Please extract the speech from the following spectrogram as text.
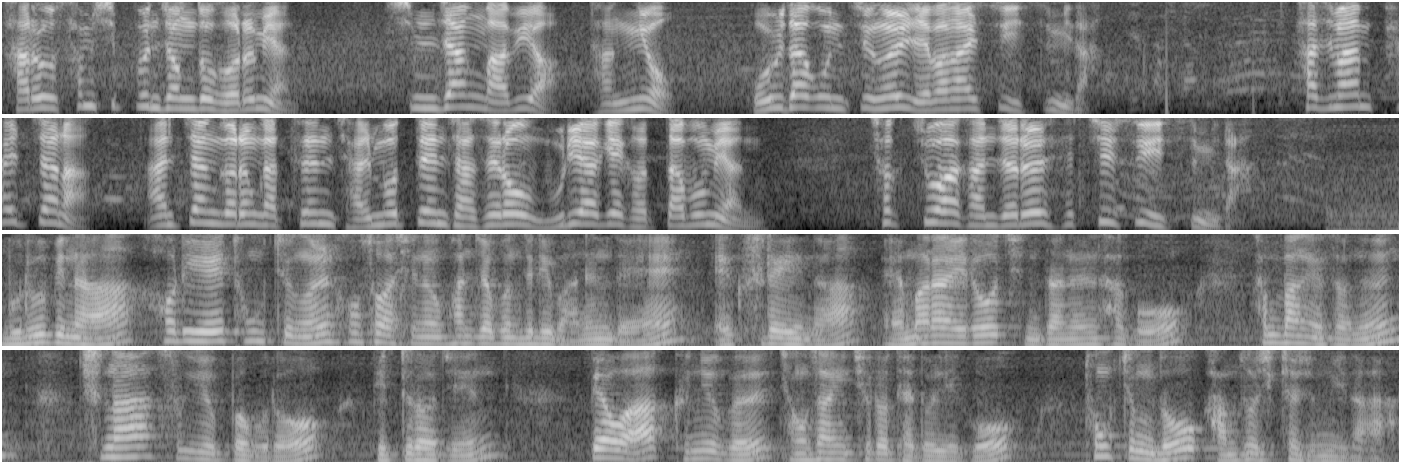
하루 30분 정도 걸으면 심장마비와 당뇨, 골다공증을 예방할 수 있습니다. 하지만 팔자나 안짱걸음 같은 잘못된 자세로 무리하게 걷다 보면 척추와 관절을 해칠 수 있습니다. 무릎이나 허리의 통증을 호소하시는 환자분들이 많은데 엑스레이나 MRI로 진단을 하고 한방에서는 추나 수기요법으로 비뚤어진 뼈와 근육을 정상위치로 되돌리고 통증도 감소시켜 줍니다.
